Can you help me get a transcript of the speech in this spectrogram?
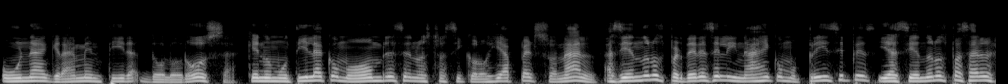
una gran mentira dolorosa que nos mutila como hombres en nuestra psicología personal, haciéndonos perder ese linaje como príncipes y haciéndonos pasar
